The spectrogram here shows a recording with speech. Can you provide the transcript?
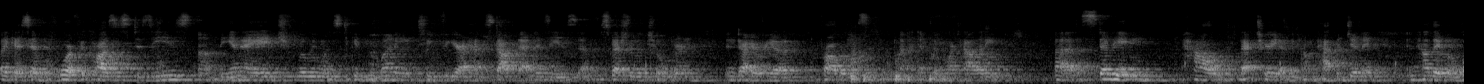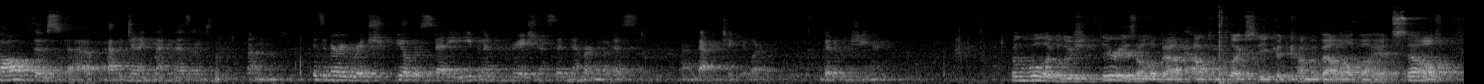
Like I said before, if it causes disease, um, the NIH really wants to give you money to figure out how to stop that disease, uh, especially with children and diarrhea problems, uh, infant mortality. Uh, studying how bacteria become pathogenic and how they've evolved those uh, pathogenic mechanisms um, is a very rich field of study, even if creationists had never noticed uh, that particular bit of machinery. Well, the whole evolution theory is all about how complexity could come about all by itself.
